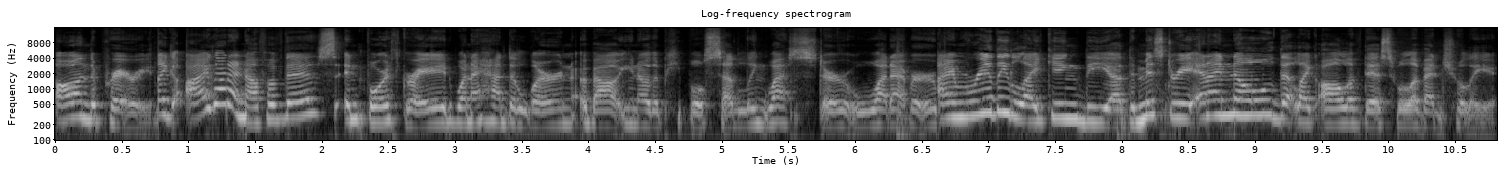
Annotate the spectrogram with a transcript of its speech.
on the prairie. Like I got enough of this in fourth grade when I had to learn about, you know, the people settling west or whatever. I'm really liking the uh, the mystery and I know that like all of this will eventually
